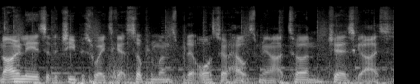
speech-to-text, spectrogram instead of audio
Not only is it the cheapest way to get supplements, but it also helps me out a ton. Cheers, guys.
